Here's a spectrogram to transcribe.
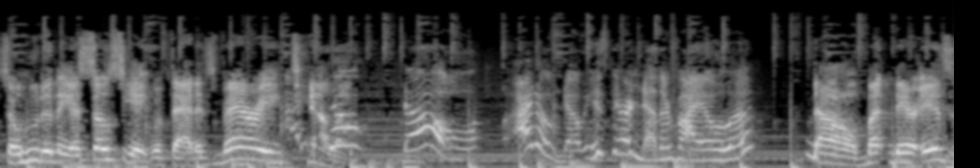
So who do they associate with that? It's very I telling. don't know. I don't know. Is there another Viola? No, but there is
